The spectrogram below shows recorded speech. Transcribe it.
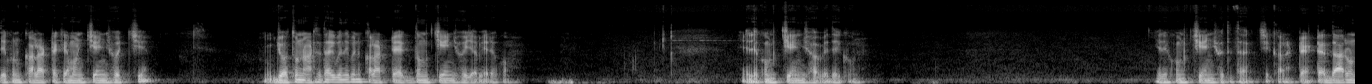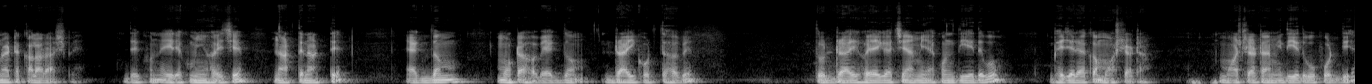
দেখুন কালারটা কেমন চেঞ্জ হচ্ছে। যত নাড়তে থাকবেন দেখবেন কালারটা একদম চেঞ্জ হয়ে যাবে এরকম। এরকম চেঞ্জ হবে, দেখুন। এরকম চেঞ্জ হতে থাকছে কালারটা। একটা দারুণ একটা কালার আসবে। দেখুন, এইরকমই হয়েছে। নাড়তে নাড়তে একদম মোটা হবে, একদম ড্রাই করতে হবে। তো ড্রাই হয়ে গেছে, আমি এখন দিয়ে দেব ভেজে রাখা মশলাটা। মশলাটা আমি দিয়ে দেবো উপর দিয়ে।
